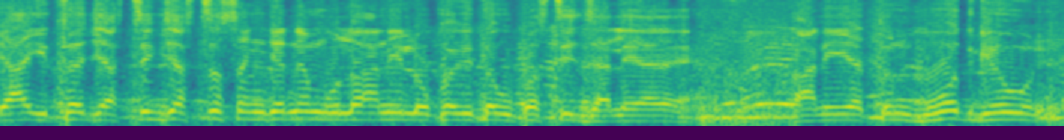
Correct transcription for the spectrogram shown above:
या इथं जास्तीत जास्त संख्येने मुलं आणि लोक इथं उपस्थित झाले आहे. आणि यातून बोध घेऊन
